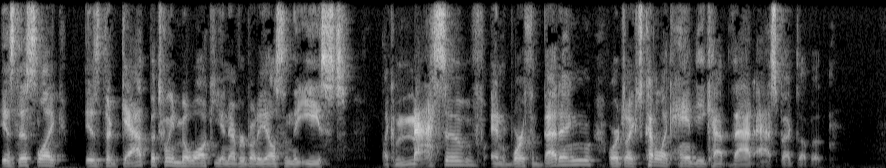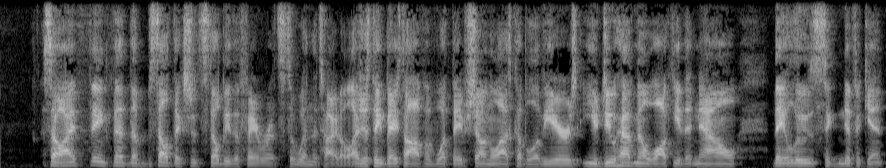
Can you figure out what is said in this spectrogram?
Is this like is the gap between Milwaukee and everybody else in the East like massive and worth betting, or like just kind of like handicap that aspect of it? So I think that the Celtics should still be the favorites to win the title. I just think based off of what they've shown the last couple of years, you do have Milwaukee that now they lose significant.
